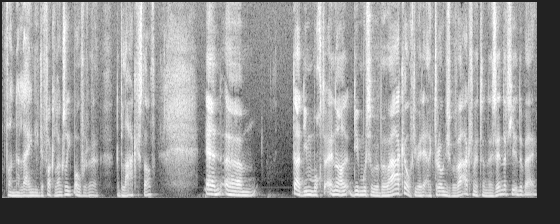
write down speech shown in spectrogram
Van een lijn die de vak langs liep over uh, de Blakenstad. En um, nou, die, mochten, en die moesten we bewaken, of die werden elektronisch bewaakt met een zendertje erbij.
